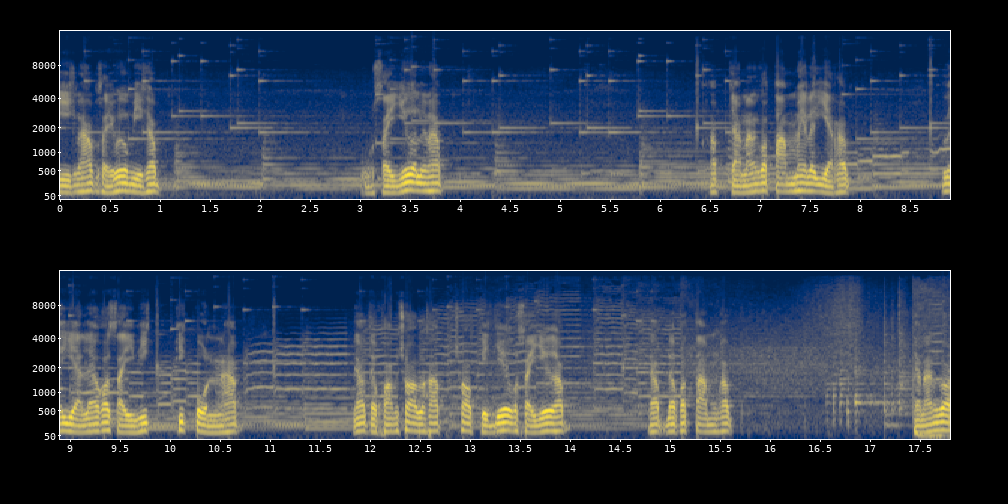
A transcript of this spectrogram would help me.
อีกนะครับ ใส่เพิ่มอีกครับโอ้ใส่เยอะเลยนะครับ ครับจากนั้นก็ตำให้ละเอียดครับ ละเอียดแล้วก็ใส่พริกพริกป่นนะครับ แล้วแต่ความชอบนะครับ ชอบเผ็ดเยอะก็ใส่เยอะครับครับ แล้วก็ตำครับ จากนั้นก็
